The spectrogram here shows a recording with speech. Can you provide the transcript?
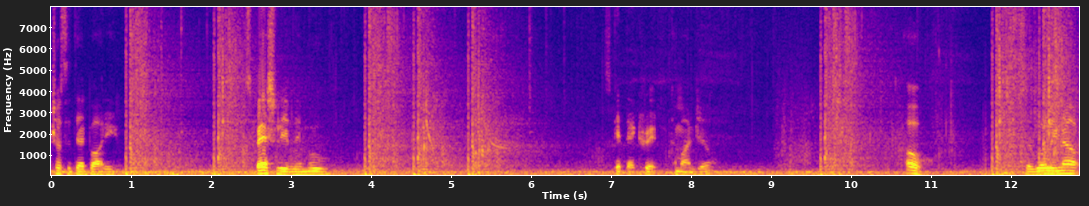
Trust a dead body. Especially if they move. Let's get that crit. Come on, Jill. Oh. They're rolling out.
